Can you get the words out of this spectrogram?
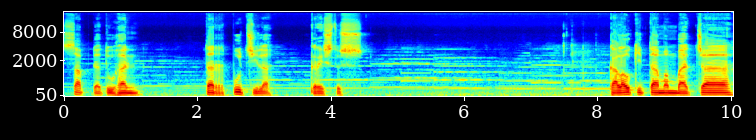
sabda Tuhan, terpujilah Kristus. Kalau kita membaca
